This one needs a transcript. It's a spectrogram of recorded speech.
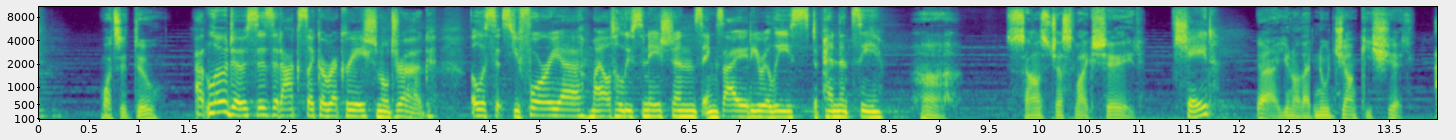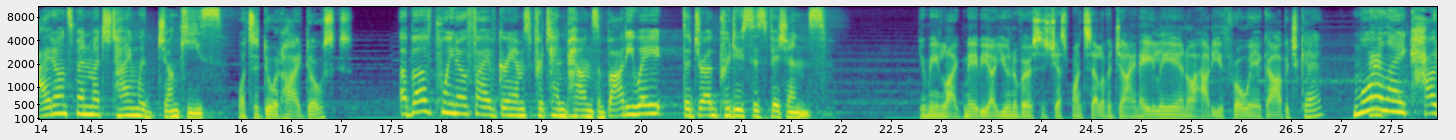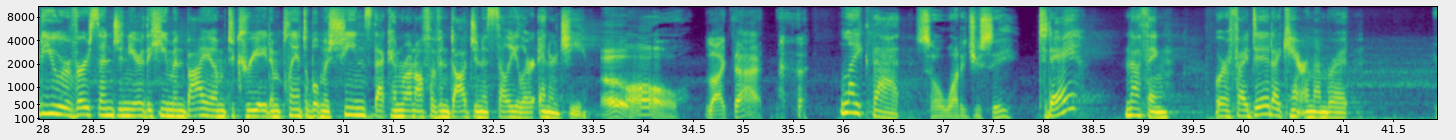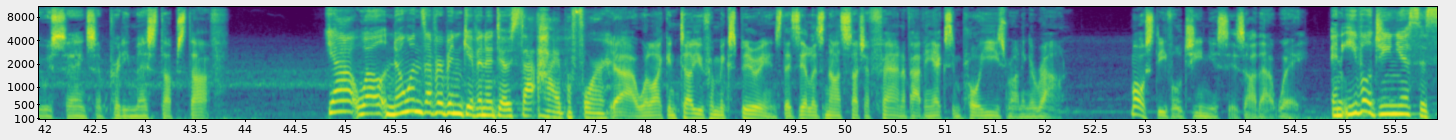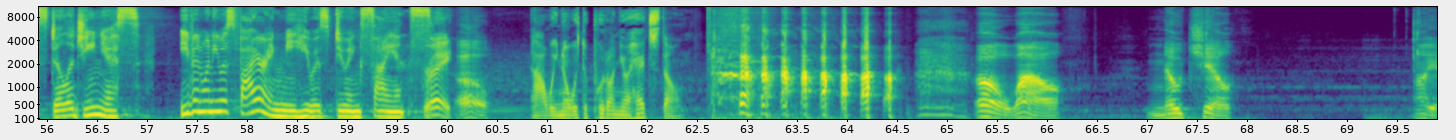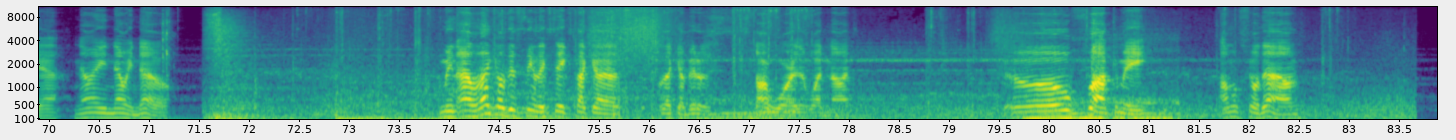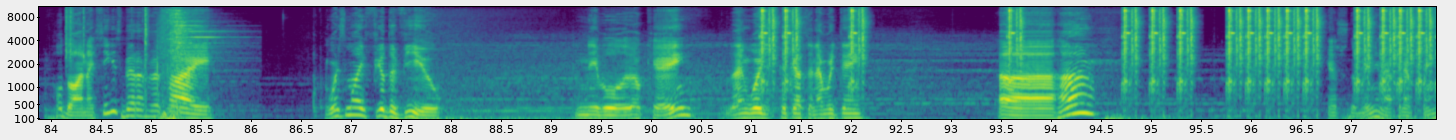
What's it do? At low doses, it acts like a recreational drug. Elicits euphoria, mild hallucinations, anxiety release, dependency. Huh. Sounds just like Shade. Shade? Yeah, you know, that new junkie shit. I don't spend much time with junkies. What's it do at high doses? Above 0.05 grams per 10 pounds of body weight, the drug produces visions. You mean like maybe our universe is just one cell of a giant alien, or how do you throw away a garbage can? More like how do you reverse engineer the human biome to create implantable machines that can run off of endogenous cellular energy? Oh, oh like that. Like that. so what did you see? Today? Nothing. Or if I did, I can't remember it. He was saying some pretty messed up stuff. Yeah, well, no one's ever been given a dose that high before. Yeah, well, I can tell you from experience that Zilla's not such a fan of having ex-employees running around. Most evil geniuses are that way. An evil genius is still a genius. Even when he was firing me, he was doing science. Great. Oh. Now we know what to put on your headstone. Oh, wow. No chill. Oh yeah, now I now I know. I mean, I like all this thing like say it's like a like a bit of Star Wars and whatnot. Oh fuck me! I almost fell down. Hold on, I think it's better if I. Where's my field of view? Enable. Okay. Language pickups and everything. Uh huh. Yes, the minimap and everything.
